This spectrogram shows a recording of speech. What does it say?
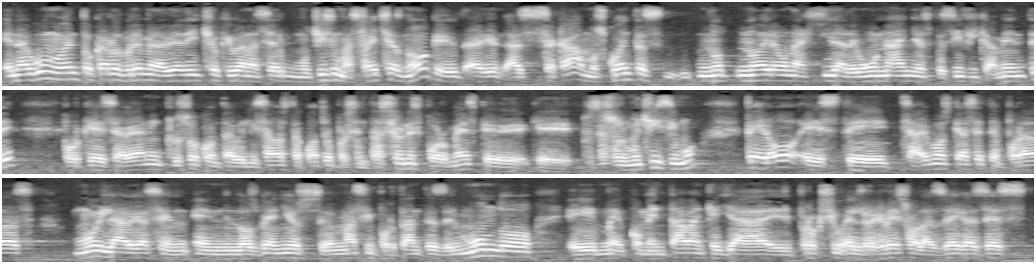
En algún momento Carlos Bremer había dicho que iban a ser muchísimas fechas, ¿no? Que eh, si sacábamos cuentas, no, no era una gira de un año específicamente, porque se habían incluso contabilizado hasta cuatro presentaciones por mes, que, que pues eso es muchísimo, pero este sabemos que hace temporada temporadas muy largas en, en los venues más importantes del mundo. Eh, me comentaban que ya el próximo, el regreso a Las Vegas es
